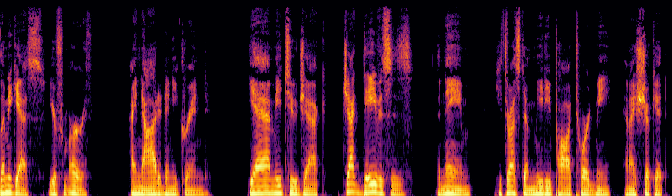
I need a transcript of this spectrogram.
Let me guess. You're from Earth. I nodded and he grinned. Yeah, me too, Jack. Jack Davis is the name. He thrust a meaty paw toward me, and I shook it.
